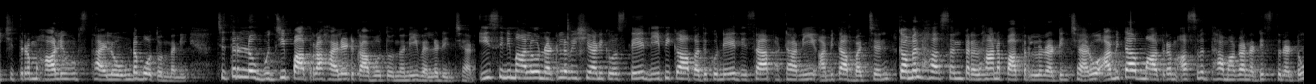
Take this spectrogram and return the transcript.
ఈ చిత్రం హాలీవుడ్ స్థాయిలో ఉండబోతోందని. చిత్రంలో బుజ్జి పాత్ర హైలైట్ కాబోతోందని వెల్లడించారు. ఈ సినిమాలో నటుల విషయానికి వస్తే దీపికా పదుకునే దిశా పఠాని అమితాబ్ బచ్చన్ కమల్ హాసన్ ప్రధాన పాత్రలో నటించారు. అమితాబ్ మాత్రం అశ్వత్థామగా నటిస్తున్నట్టు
